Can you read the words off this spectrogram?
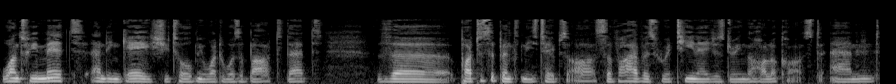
Once we met and engaged, she told me what it was about. That the participants in these tapes are survivors who were teenagers during the Holocaust and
